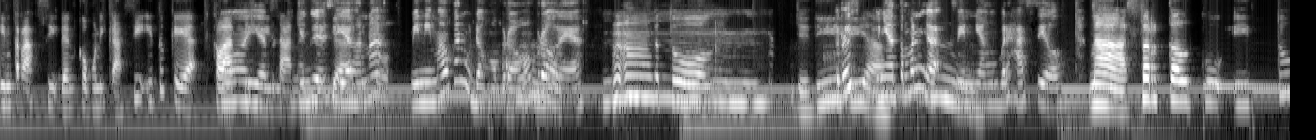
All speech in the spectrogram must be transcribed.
interaksi dan komunikasi itu kayak kelatih oh iya di sana juga, sih ya karena gitu. minimal kan udah ngobrol-ngobrol ya. Mm-mm, betul. Hmm. Jadi Terus iya. punya temen nggak, Hmm. Vin, yang berhasil? Nah, circleku itu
